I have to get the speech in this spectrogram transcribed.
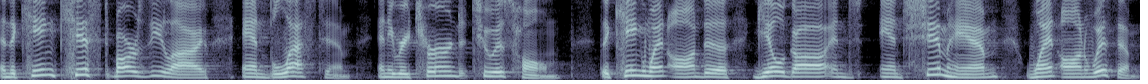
and the king kissed Barzillai and blessed him, and he returned to his home. The king went on to Gilgal, and, and Chimham went on with him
